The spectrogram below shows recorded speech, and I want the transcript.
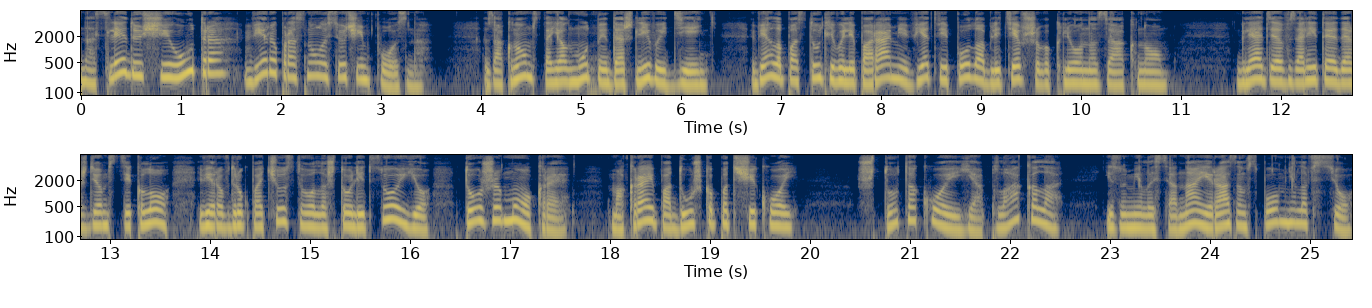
На следующее утро Вера проснулась очень поздно. За окном стоял мутный дождливый день. Вяло постукивали парами ветви полуоблетевшего клена за окном. Глядя в залитое дождем стекло, Вера вдруг почувствовала, что лицо ее тоже мокрое. Мокрая подушка под щекой. «Что такое я? Плакала?» Изумилась она и разом вспомнила все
